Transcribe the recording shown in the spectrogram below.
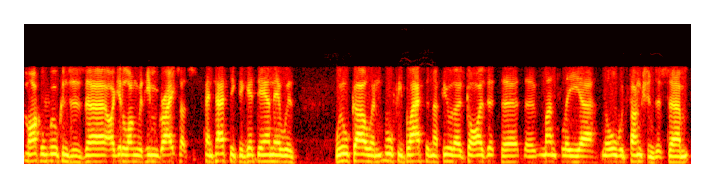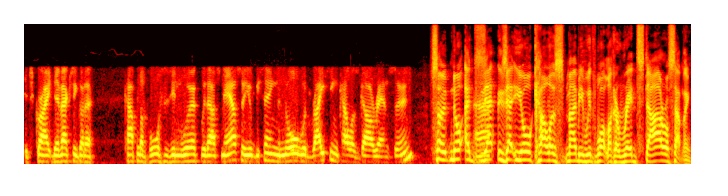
Michael Wilkins is. Uh, I get along with him great, so it's fantastic to get down there with Wilco and Wolfie Blass and a few of those guys at the, the monthly uh, Norwood functions. It's um, it's great. They've actually got a couple of horses in work with us now, so you'll be seeing the Norwood racing colours go around soon. So, no, is, uh, that, is that your colours, maybe with what, like a red star or something?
